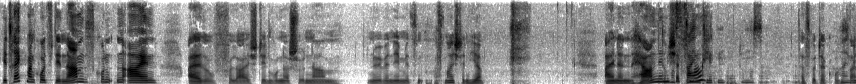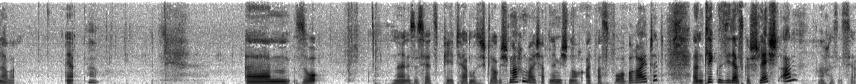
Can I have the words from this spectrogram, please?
Hier trägt man kurz den Namen des Kunden ein, also vielleicht den wunderschönen Namen. Nö, wir nehmen jetzt, was mache ich denn hier? Einen Herrn nehme ich jetzt mal. Du musst das wird der Grund sein, aber ja. ja. Ähm, so. Nein, es ist jetzt Peter, muss ich glaube ich machen, weil ich habe nämlich noch etwas vorbereitet. Dann klicken Sie das Geschlecht an. Ach, es ist ja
